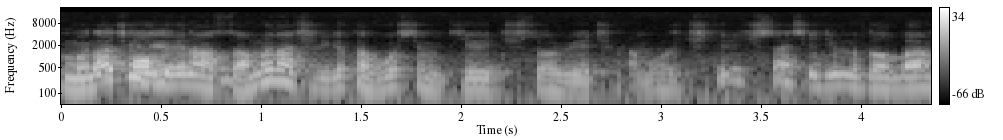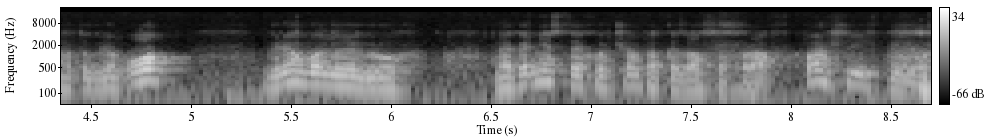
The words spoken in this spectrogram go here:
Мы Пол начали... 12, а мы начали где-то 8-9 часов вечера. Мы уже 4 часа сидим и долбаем эту греб... О! Гребаную игру. Наконец-то я хоть в чем-то оказался прав. Пошли вперед.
